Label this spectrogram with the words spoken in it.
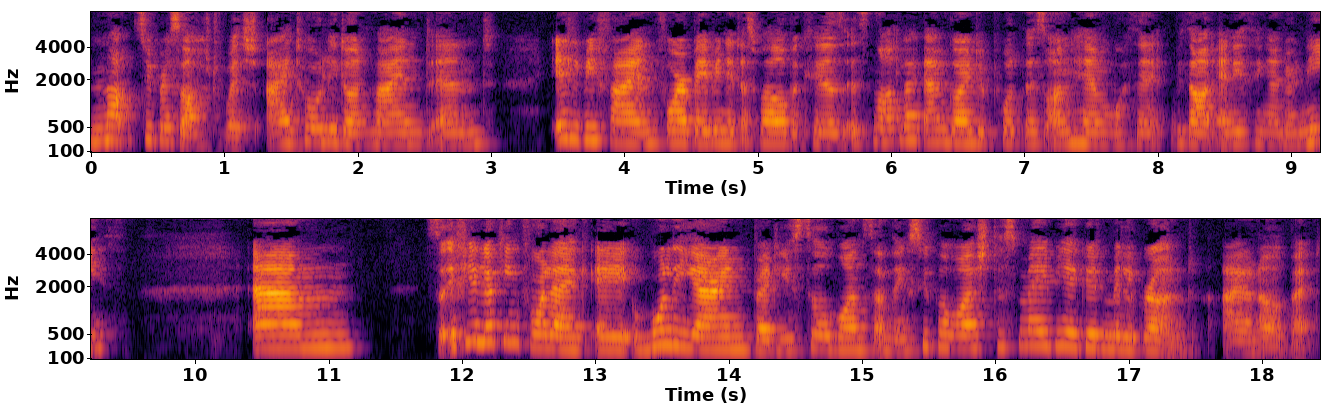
not super soft, which I totally don't mind and it'll be fine for a baby knit as well because it's not like I'm going to put this on him with it, without anything underneath. Um, so if you're looking for like a woolly yarn but you still want something super wash, this may be a good middle ground. I don't know, but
